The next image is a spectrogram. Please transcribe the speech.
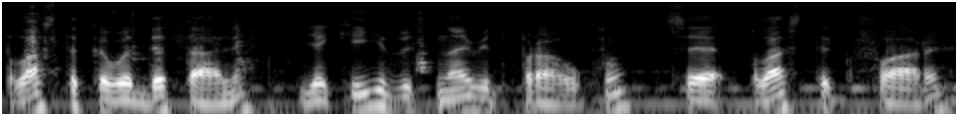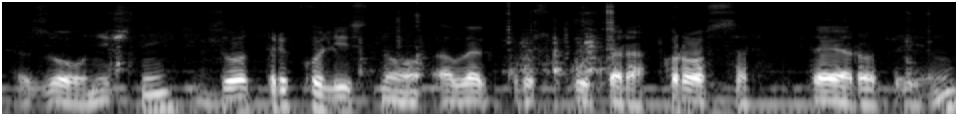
пластикові деталі, які йдуть на відправку. Це пластик фари зовнішній до триколісного електроскутера Crosser TR1.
